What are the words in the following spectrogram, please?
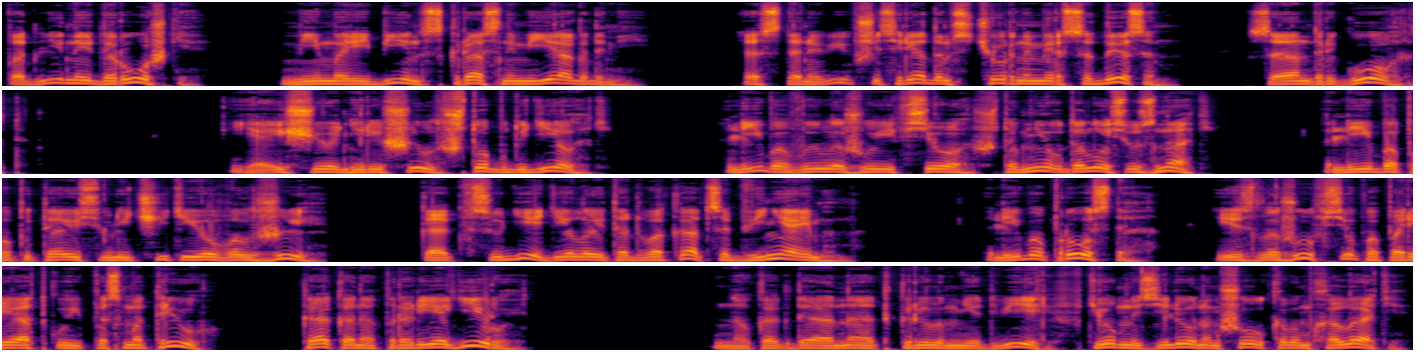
по длинной дорожке мимо рябин с красными ягодами, остановившись рядом с черным Мерседесом Сандры Говард. Я еще не решил, что буду делать. Либо выложу и все, что мне удалось узнать, либо попытаюсь уличить ее во лжи как в суде делает адвокат с обвиняемым, либо просто изложу все по порядку и посмотрю, как она прореагирует. Но когда она открыла мне дверь в темно-зеленом шелковом халате,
